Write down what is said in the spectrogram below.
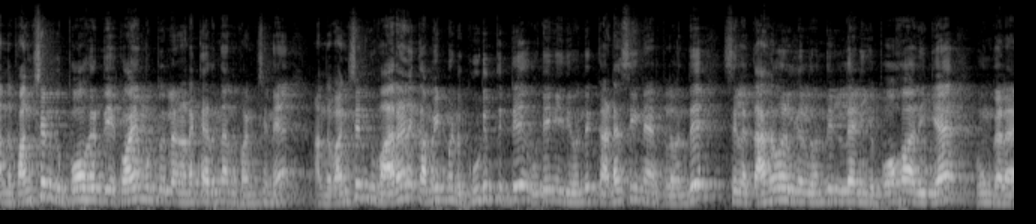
அந்த ஃபங்க்ஷனுக்கு போகிறதே கோயம்புத்தூரில் நடக்க இருந்த அந்த ஃபங்க்ஷனு அந்த ஃபங்க்ஷனுக்கு வரேன்னு கமிட்மெண்ட் கொடுத்துட்டு உதயநிதி வந்து கடைசி நேரத்தில் வந்து சில தகவல்கள் வந்து இல்லை நீங்கள் போகாதீங்க. உங்களை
